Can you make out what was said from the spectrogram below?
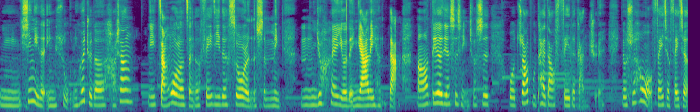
你心理的因素，你会觉得好像你掌握了整个飞机的所有人的生命，嗯，你就会有点压力很大。然后第二件事情就是。我抓不太到飞的感觉，有时候我飞着飞着，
